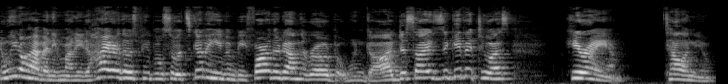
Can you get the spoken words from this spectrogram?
and we don't have any money to hire those people so it's going to even be farther down the road but when god decides to give it to us here i am telling you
